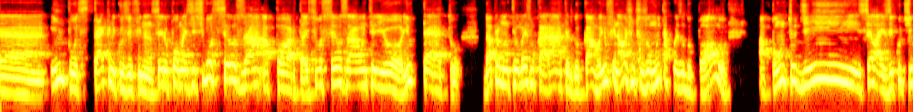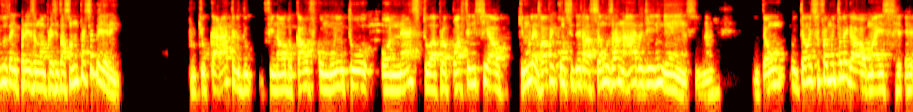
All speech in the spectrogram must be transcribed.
é, inputs técnicos e financeiros, pô, mas e se você usar a porta, e se você usar o interior e o teto, dá para manter o mesmo caráter do carro? E no final a gente usou muita coisa do Polo a ponto de, sei lá, executivos da empresa numa apresentação não perceberem porque o caráter do final do carro ficou muito honesto à proposta inicial, que não levava em consideração usar nada de ninguém, assim, né? Então, então isso foi muito legal, mas é,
